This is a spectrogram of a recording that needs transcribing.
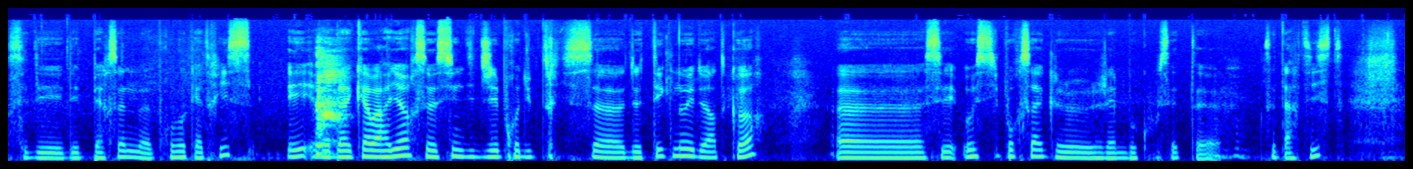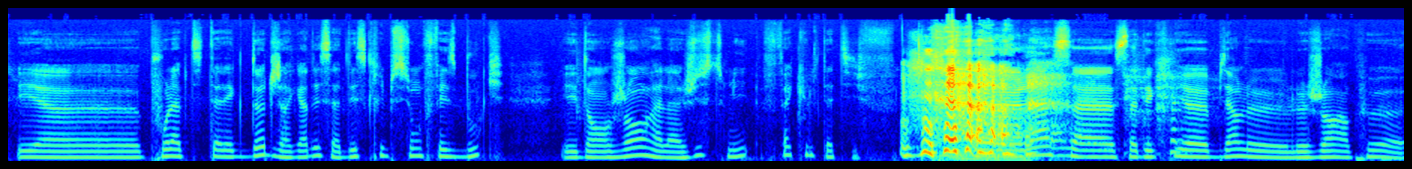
c'est des, des personnes provocatrices. Et Rebecca Warrior, c'est aussi une DJ productrice de techno et de hardcore. Euh, c'est aussi pour ça que j'aime beaucoup cette, euh, cette artiste. Et euh, pour la petite anecdote, j'ai regardé sa description Facebook et dans genre, elle a juste mis facultatif. Là, ça, ça décrit bien le, le genre un peu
